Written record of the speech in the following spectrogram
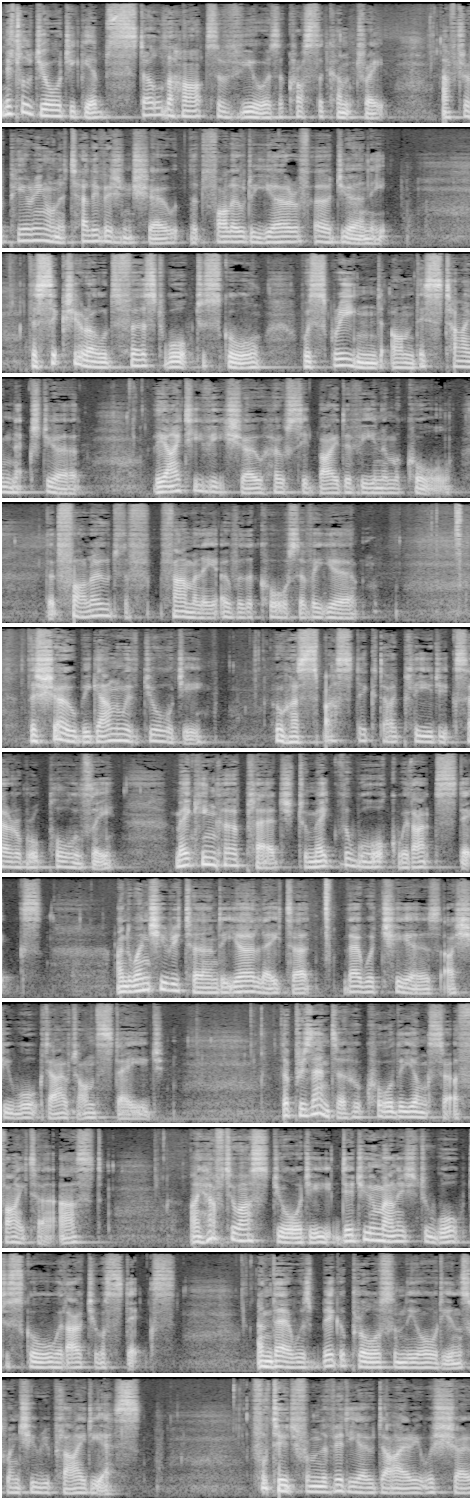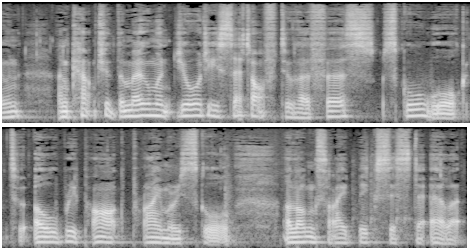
Little Georgie Gibbs stole the hearts of viewers across the country after appearing on a television show that followed a year of her journey. The six year old's first walk to school was screened on This Time Next Year, the ITV show hosted by Davina McCall that followed the f- family over the course of a year. The show began with Georgie, who has spastic diplegic cerebral palsy, making her pledge to make the walk without sticks. And when she returned a year later, there were cheers as she walked out on stage. The presenter, who called the youngster a fighter, asked, I have to ask Georgie, did you manage to walk to school without your sticks? And there was big applause from the audience when she replied yes. Footage from the video diary was shown and captured the moment Georgie set off to her first school walk to Oldbury Park Primary School alongside big sister Ella.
